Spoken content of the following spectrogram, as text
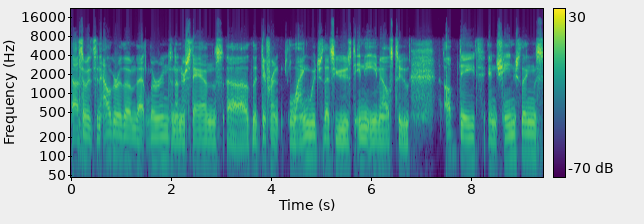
uh, so it's an algorithm that learns and understands uh, the different language that's used in the emails to update and change things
